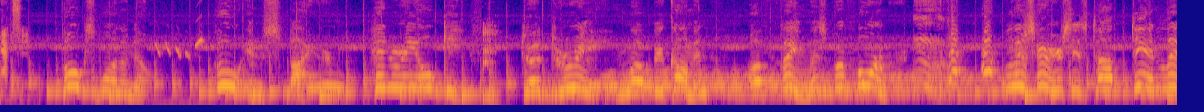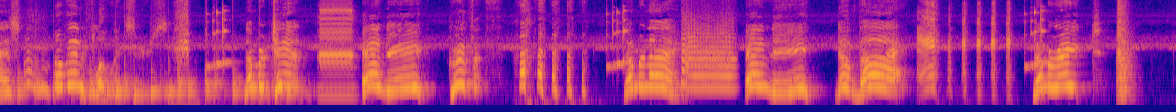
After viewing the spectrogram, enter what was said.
action. Folks want to know who inspired Henry O'Keefe to dream of becoming a famous performer? Well, this here's his top 10 list of influencers. Number 10, Andy Griffith. Number 9, Andy Devine. Number 8,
